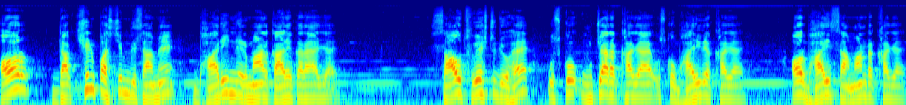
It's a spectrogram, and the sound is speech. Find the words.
और दक्षिण पश्चिम दिशा में भारी निर्माण कार्य कराया जाए। साउथ वेस्ट जो है, उसको ऊँचा रखा जाए, उसको भारी रखा जाए। और भारी सामान रखा जाए।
